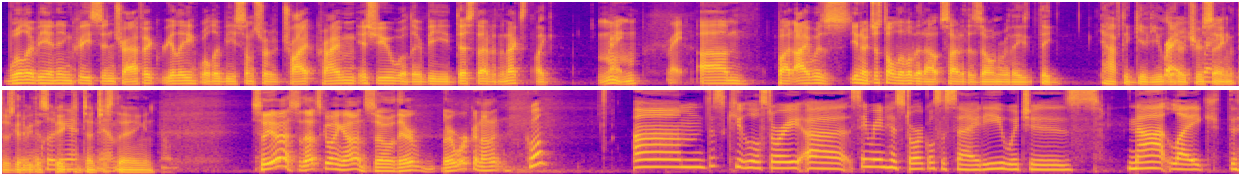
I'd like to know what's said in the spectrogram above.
will there be an increase in traffic? Really? Will there be some sort of tri- crime issue? Will there be this, that, or the next? Like, mm. Right. um, but I was, you know, just a little bit outside of the zone where they they have to give you Right, literature right. saying that there's going to be this Including big it, contentious yeah. thing, and so yeah, so that's going on. So they're they're working on it. Cool. Um, this is a cute little story. Uh, St. Vrain Historical Society, which is not like the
